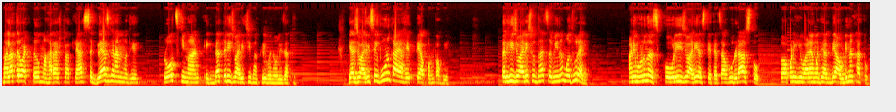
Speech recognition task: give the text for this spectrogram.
मला तर वाटतं महाराष्ट्रातल्या सगळ्याच घरांमध्ये रोज किमान एकदा तरी ज्वारीची भाकरी बनवली जाते. या ज्वारीचे गुण काय आहेत ते आपण पाहूया. तर ही ज्वारी सुद्धा चवीनं मधुर आहे. आणि म्हणूनच कोवळी ज्वारी असते त्याचा हुरडा असतो तो आपण हिवाळ्यामध्ये अगदी आवडीनं खातो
